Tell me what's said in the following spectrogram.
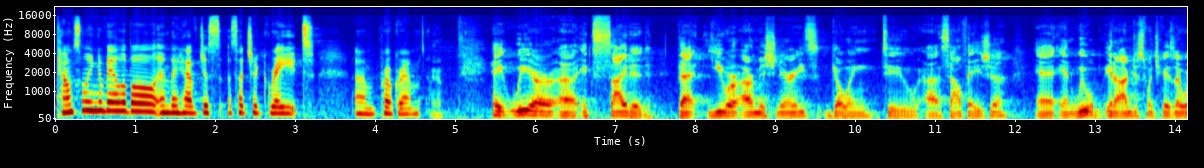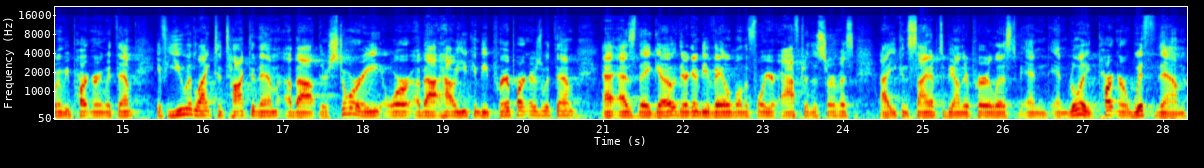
counseling available, and they have just such a great um, program. Yeah. Hey, we are uh, excited that you are our missionaries going to uh, South Asia. And, and, we will, you know, I just want you guys to know we're going to be partnering with them. If you would like to talk to them about their story or about how you can be prayer partners with them as they go, they're going to be available in the foyer after the service. Uh, you can sign up to be on their prayer list and, and really partner with them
